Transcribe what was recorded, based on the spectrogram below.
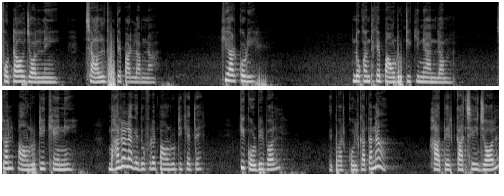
ফোঁটাও জল নেই, চাল ধুতে পারলাম না। কি আর করি? দোকান থেকে পাউরুটি কিনে আনলাম। চল পাউরুটি খেয়ে নিই ভালো লাগে দুপুরে পাউরুটি খেতে। কি করবি বল? এ তো আর কলকাতা না। হাতের কাছেই জল।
